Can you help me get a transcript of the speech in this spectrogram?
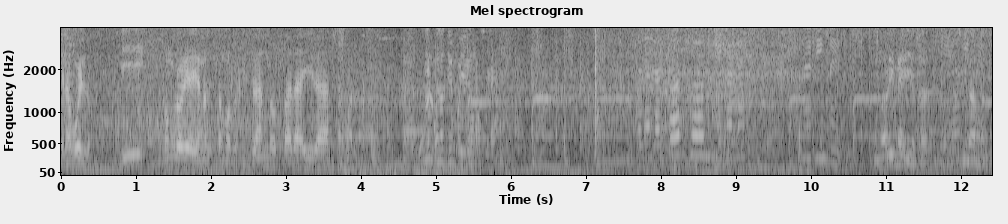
El Abuelo y con Gloria ya nos estamos registrando para ir a San Marcos. ¿Y en cuánto tiempo llegamos allá? A las 8, llega a las 9 y media. Una hora y media entonces aproximadamente.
